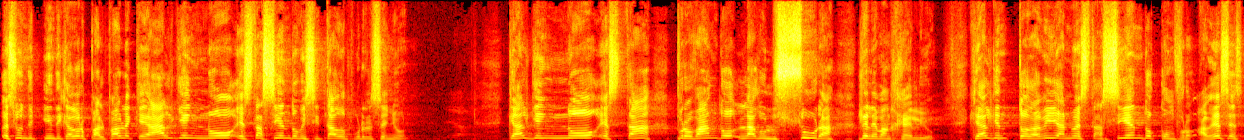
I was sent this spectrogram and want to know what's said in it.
Es un indicador palpable que alguien no está siendo visitado por el Señor. Que alguien no está probando la dulzura del evangelio. Que alguien todavía no está siendo a veces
